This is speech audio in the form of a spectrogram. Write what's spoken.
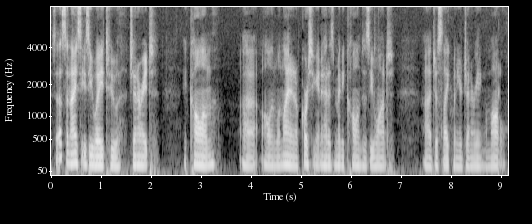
So that's a nice easy way to generate a column uh, all in one line and of course you can add as many columns as you want uh, just like when you're generating a model.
